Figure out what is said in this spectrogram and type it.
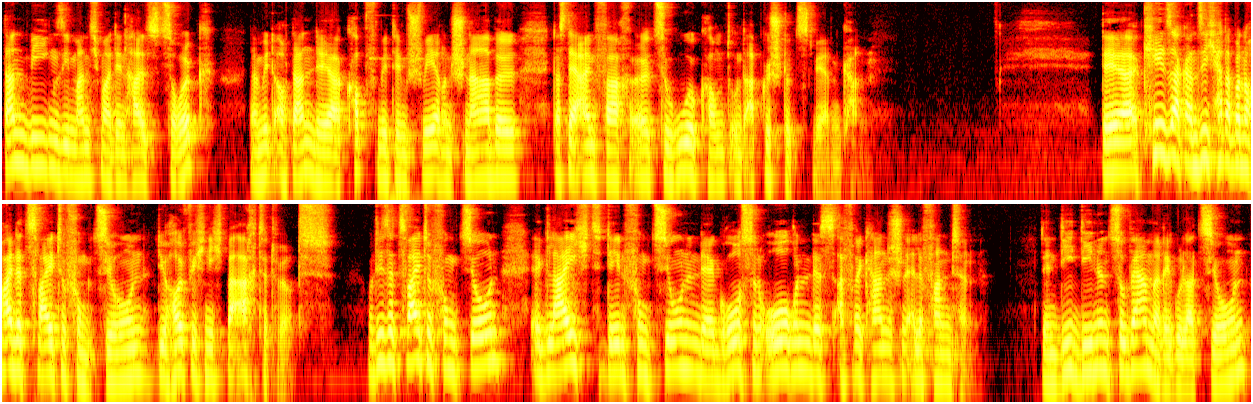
dann biegen sie manchmal den Hals zurück, damit auch dann der Kopf mit dem schweren Schnabel, dass der einfach äh, zur Ruhe kommt und abgestützt werden kann. Der Kehlsack an sich hat aber noch eine zweite Funktion, die häufig nicht beachtet wird. Und diese zweite Funktion äh, gleicht den Funktionen der großen Ohren des afrikanischen Elefanten. Denn die dienen zur Wärmeregulation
